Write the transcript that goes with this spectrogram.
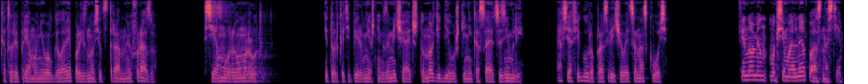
который прямо у него в голове произносит странную фразу. «Все муры умрут». И только теперь внешник замечает, что ноги девушки не касаются земли, а вся фигура просвечивается насквозь. Феномен максимальной опасности.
